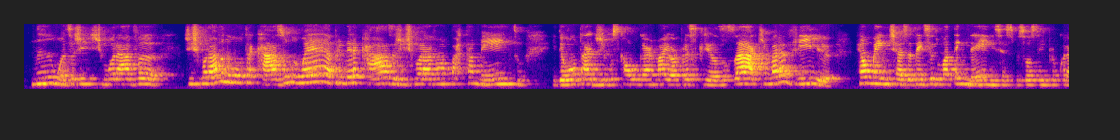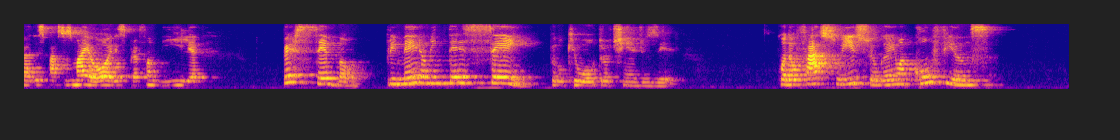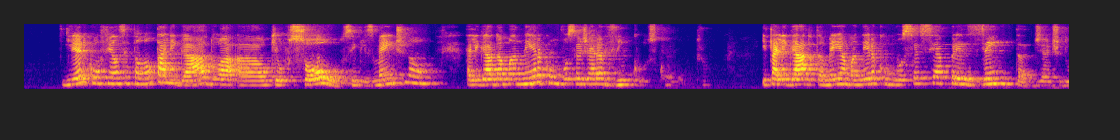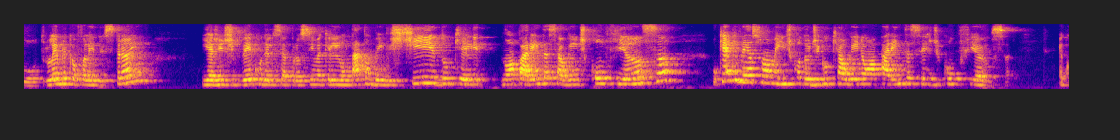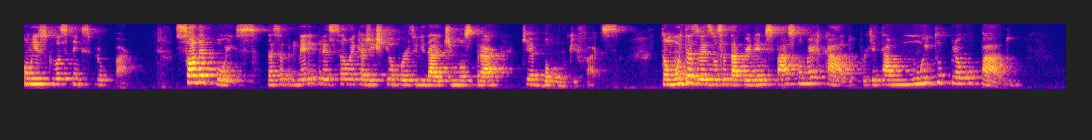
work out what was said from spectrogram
Não, antes a gente morava, a gente morava numa outra casa, não é a primeira casa, a gente morava em um apartamento e deu vontade de buscar um lugar maior para as crianças. Ah, que maravilha! Realmente, essa tem sido uma tendência, as pessoas têm procurado espaços maiores para a família. Percebam, primeiro eu me interessei pelo que o outro tinha a dizer. Quando eu faço isso, eu ganho a confiança. Guilherme, confiança então não está ligado ao que eu sou, simplesmente, não. Está ligado à maneira como você gera vínculos com o outro. E está ligado também à maneira como você se apresenta diante do outro. Lembra que eu falei do estranho? E a gente vê quando ele se aproxima que ele não está tão bem vestido, que ele não aparenta ser alguém de confiança. O que é que vem à sua mente quando eu digo que alguém não aparenta ser de confiança? É com isso que você tem que se preocupar. Só depois dessa primeira impressão é que a gente tem a oportunidade de mostrar que é bom no que faz. Então, muitas vezes você está perdendo espaço no mercado porque está muito preocupado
